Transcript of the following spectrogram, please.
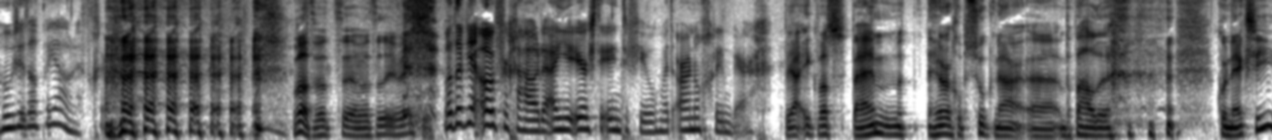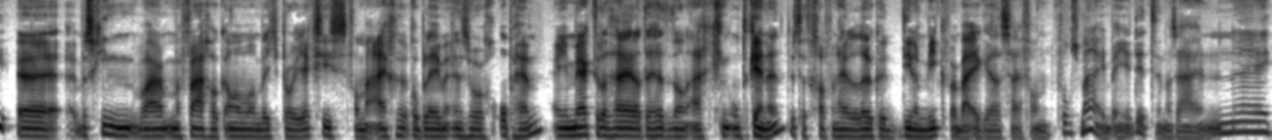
Hoe zit dat bij jou, Rutger? wat, wat, eh, wat wil je weten? Wat heb jij overgehouden aan je eerste interview met Arno Grunberg? Ja, ik was bij hem heel erg op zoek naar eh, een bepaalde connectie. Eh, misschien waren mijn vragen ook allemaal wel een beetje projecties van mijn eigen problemen en zorgen op hem. En je merkte dat hij dat de hele dan eigenlijk ging ontkennen. Dus dat gaf een hele leuke dynamiek waarbij ik uh, zei van, volgens mij ben je dit. En dan zei hij, nee.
